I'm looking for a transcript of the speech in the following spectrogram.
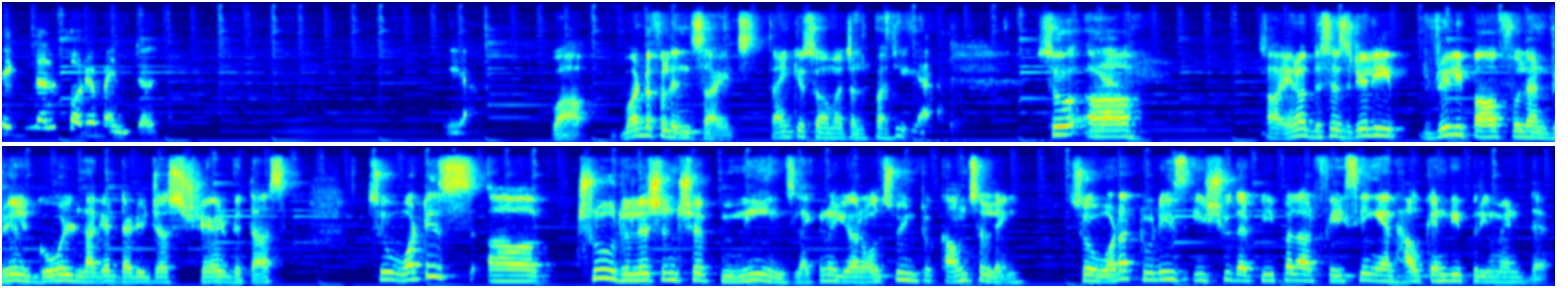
signal for your mental. Yeah. Wow. Wonderful insights. Thank you so much alpaji. Yeah. So uh, yeah. Uh, you know this is really really powerful and real gold nugget that you just shared with us. So what is uh, true relationship means? Like you know you're also into counseling. So what are today's issue that people are facing and how can we prevent that?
